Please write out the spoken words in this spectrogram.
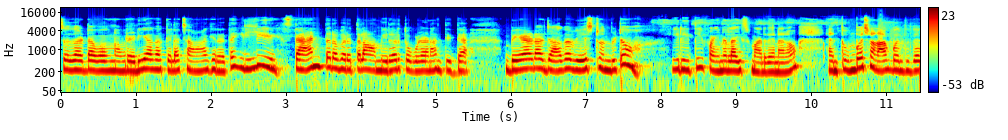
ಸೊ ದಟ್ ಅವಾಗ ನಾವು ರೆಡಿ ಆಗೋಕ್ಕೆಲ್ಲ ಚೆನ್ನಾಗಿರುತ್ತೆ. ಇಲ್ಲಿ ಸ್ಟ್ಯಾಂಡ್ ಥರ ಬರುತ್ತಲ್ಲ, ಆ ಮಿರರ್ ತೊಗೊಳ್ಳೋಣ ಅಂತಿದ್ದೆ. ಬೇಡ, ಜಾಗ ವೇಸ್ಟ್ ಅಂದ್ಬಿಟ್ಟು ಈ ರೀತಿ ಫೈನಲೈಸ್ ಮಾಡಿದೆ ನಾನು. ಆ್ಯಂಡ್ ತುಂಬ ಚೆನ್ನಾಗಿ ಬಂದಿದೆ.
